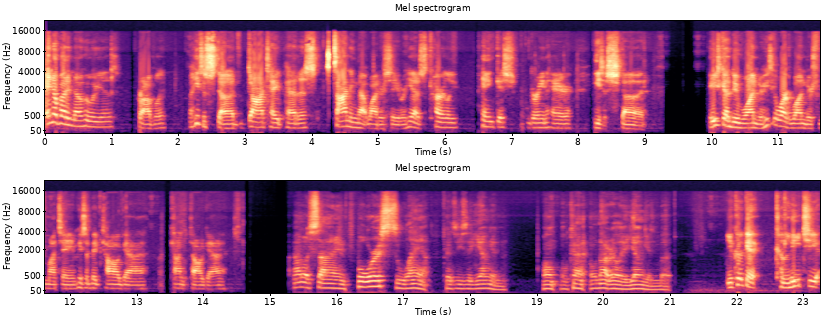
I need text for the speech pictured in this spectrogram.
ain't nobody know who he is, probably. But he's a stud. Dante Pettis signing that wide receiver. He has curly, pinkish green hair. He's a stud. He's gonna do wonder. He's gonna work wonders for my team. He's a big, tall guy, kind of tall guy. I'm gonna sign Forrest Lamp because he's a youngin. Well, well, kind of, well, not really a youngin, but You could get Kelechi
